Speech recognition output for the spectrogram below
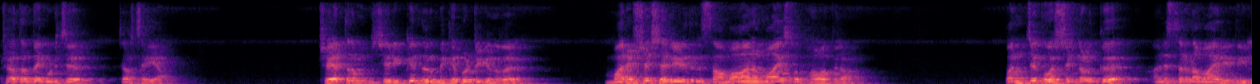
ക്ഷേത്രത്തെക്കുറിച്ച് ചർച്ച ചെയ്യാം. ക്ഷേത്രം ശരിക്കും നിർമ്മിക്കപ്പെട്ടിരിക്കുന്നത് മനുഷ്യ ശരീരത്തിന് സമാനമായ സ്വഭാവത്തിലാണ്. പഞ്ചകോശങ്ങൾക്ക് അനുസരണമായ രീതിയിൽ.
